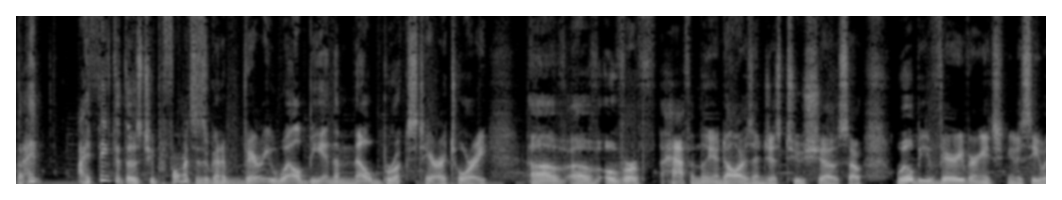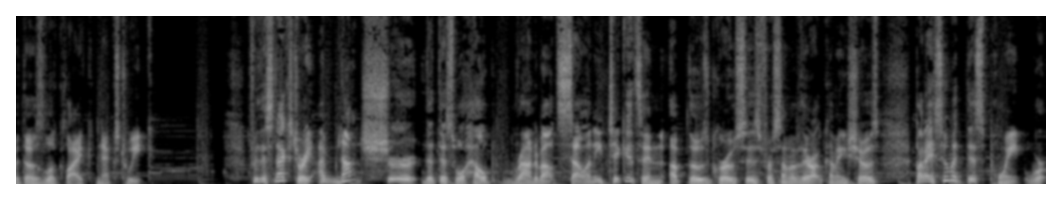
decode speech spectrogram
but I, I think that those two performances are going to very well be in the Mel Brooks territory of of over half a million dollars in just two shows. So we'll be very very interesting to see what those look like next week. For this next story, I'm not sure that this will help Roundabout sell any tickets and up those grosses for some of their upcoming shows, but I assume at this point we're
